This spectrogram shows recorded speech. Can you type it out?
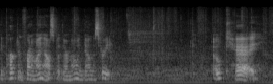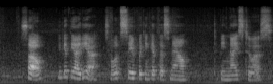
They parked in front of my house, but they're mowing down the street. Okay, so you get the idea. So let's see if we can get this now to be nice to us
